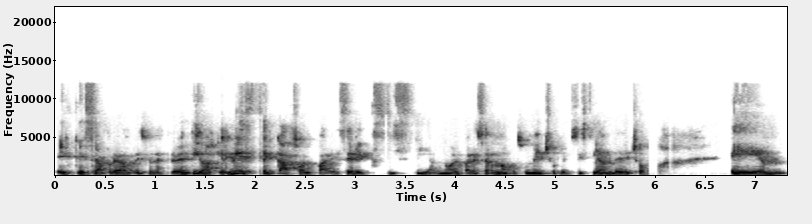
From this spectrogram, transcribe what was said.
es que se aprueban prisiones preventivas, que en este caso al parecer existían, ¿no? Al parecer no, es un hecho que existían, de hecho, eh,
